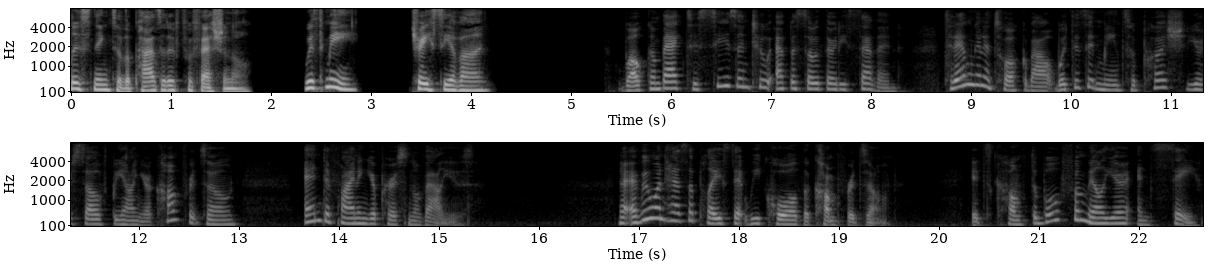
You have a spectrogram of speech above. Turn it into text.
listening to The Positive Professional with me, Tracy Yvonne. Welcome back to season 2, episode 37. Today I'm going to talk about what does it mean to push yourself beyond your comfort zone and defining your personal values. Now everyone has a place that we call the comfort zone. It's comfortable, familiar, and safe.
